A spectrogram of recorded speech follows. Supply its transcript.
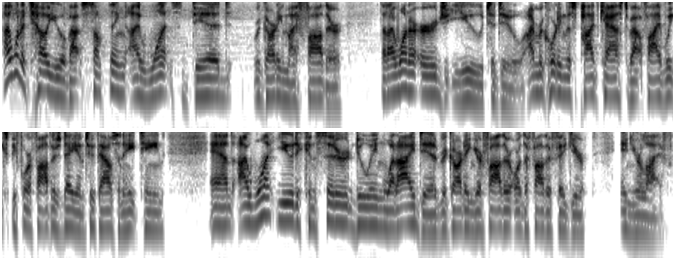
I want to tell you about something I once did regarding my father that I want to urge you to do. I'm recording this podcast about five weeks before Father's Day in 2018, and I want you to consider doing what I did regarding your father or the father figure in your life.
